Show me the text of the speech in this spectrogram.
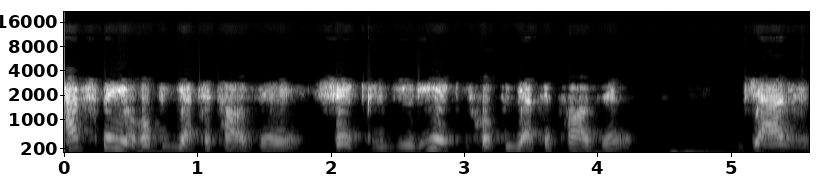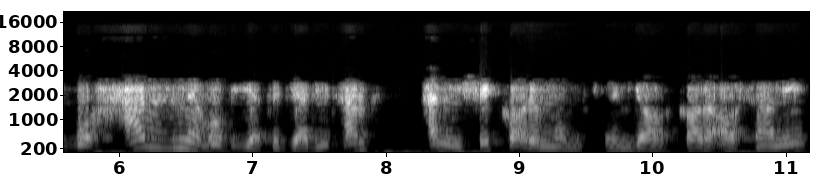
کسب یه هویت تازه شکلگیری یک هویت تازه جذب و حزم هویت جدید هم همیشه کار ممکن یا کار آسانی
